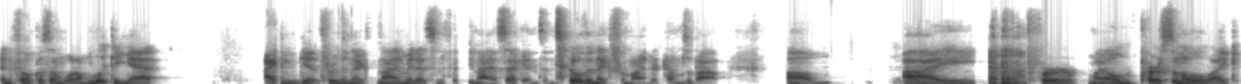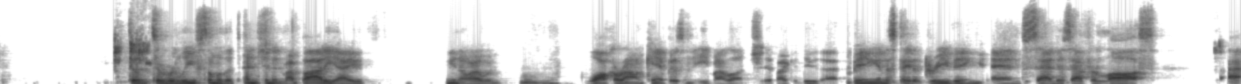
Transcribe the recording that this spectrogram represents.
and focus on what I'm looking at, I can get through the next nine minutes and 59 seconds until the next reminder comes about. Um, I, for my own personal, like, to, to relieve some of the tension in my body, I, you know, I would walk around campus and eat my lunch if I could do that. Being in a state of grieving and sadness after loss, I,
